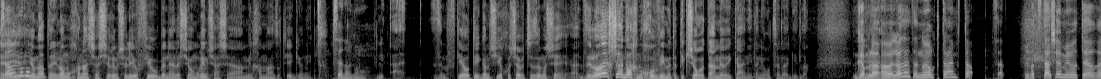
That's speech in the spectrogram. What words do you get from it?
בסדר היא- גמור. היא אומרת, אני לא מוכנה שהשירים שלי יופיעו בין אלה שאומרים שה- שהמלחמה הזאת היא הגיונית. בסדר גמור. זה מפתיע אותי גם שהיא חושבת שזה מה ש... זה לא איך שאנחנו חווים את התקשורת האמריקנית, אני רוצה להגיד לה. גם אה, לא, אבל לא או- יודעת, הניו יורק טיימס, טוב, בסדר. היא רצתה שהם יהיו יותר אה,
